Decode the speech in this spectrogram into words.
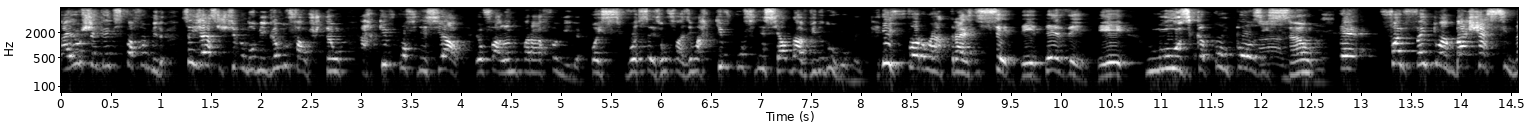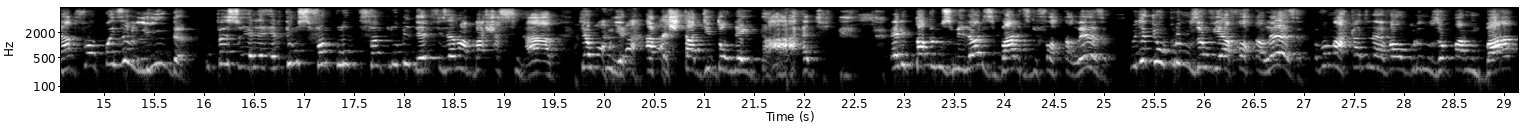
Aí eu cheguei e disse pra família: vocês já assistiram Domingão do Faustão, arquivo confidencial? Eu falando para a família: pois vocês vão fazer um arquivo confidencial da vida do Rubem. E foram atrás de CD, DVD, música, composição. Ah, é, foi feito um abaixo assinado, foi uma coisa linda. O pessoal, ele, ele tem uns fã-clube fã -clube dele, fizeram um abaixo assinado, que eu conheço, atestado de idoneidade. Ele toca nos melhores bares de Fortaleza. No dia que o Brunozão vier a Fortaleza, eu vou marcar de levar o Brunozão para um bar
